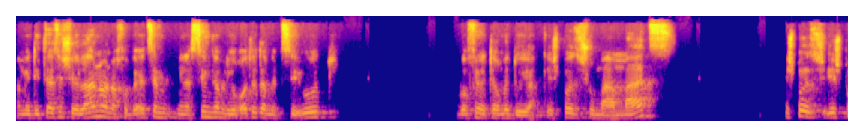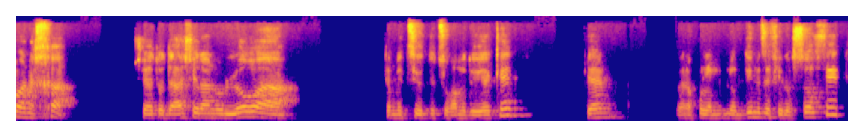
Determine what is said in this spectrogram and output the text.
המדיטציה שלנו אנחנו בעצם מנסים גם לראות את המציאות באופן יותר מדויק. יש פה איזשהו מאמץ, יש פה, איזוש, יש פה הנחה שהתודעה שלנו לא רואה את המציאות בצורה מדויקת, כן? ואנחנו לומדים את זה פילוסופית,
